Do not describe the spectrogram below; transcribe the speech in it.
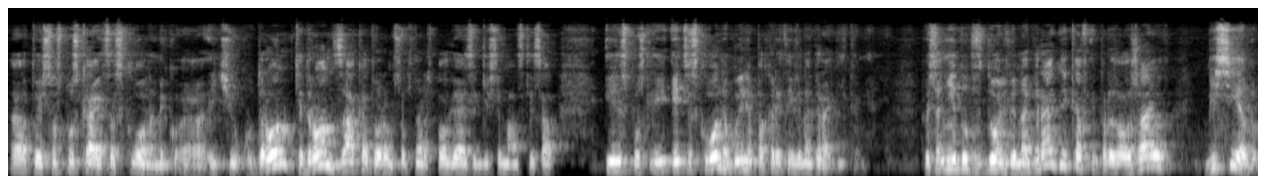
э, то есть он спускается склонами э, речью Кудрон, Кедрон, за которым, собственно, располагается Гефсиманский сад, и, спуск... и эти склоны были покрыты виноградниками. То есть они идут вдоль виноградников и продолжают беседу.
